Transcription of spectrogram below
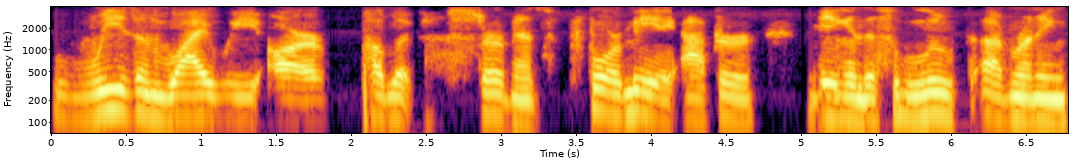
reason why we are public servants for me after being in this loop of running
